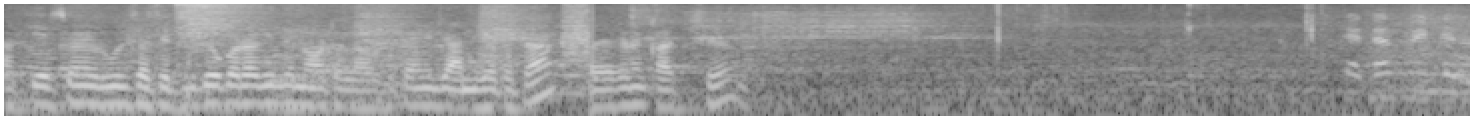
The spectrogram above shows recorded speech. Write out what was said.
আর কেএফসি অনেক রুলস আছে ভিডিও করা কিন্তু নট অ্যালাউড সেটা আমি জানি আর এখানে কাটছে। অ্যাটাচমেন্টে ধরে রুমালের উপরে রেখে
